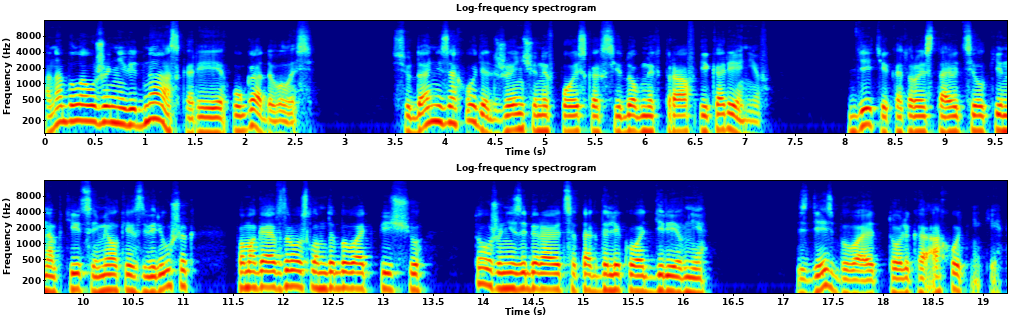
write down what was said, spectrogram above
Она была уже не видна, а скорее угадывалась. Сюда не заходят женщины в поисках съедобных трав и кореньев. Дети, которые ставят силки на птиц и мелких зверюшек, помогая взрослым добывать пищу, тоже не забираются так далеко от деревни. Здесь бывают только охотники.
